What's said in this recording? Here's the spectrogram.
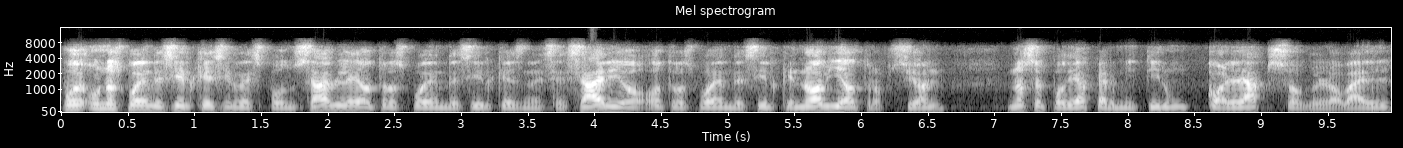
Unos pueden decir que es irresponsable, otros pueden decir que es necesario, otros pueden decir que no había otra opción, no se podía permitir un colapso global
